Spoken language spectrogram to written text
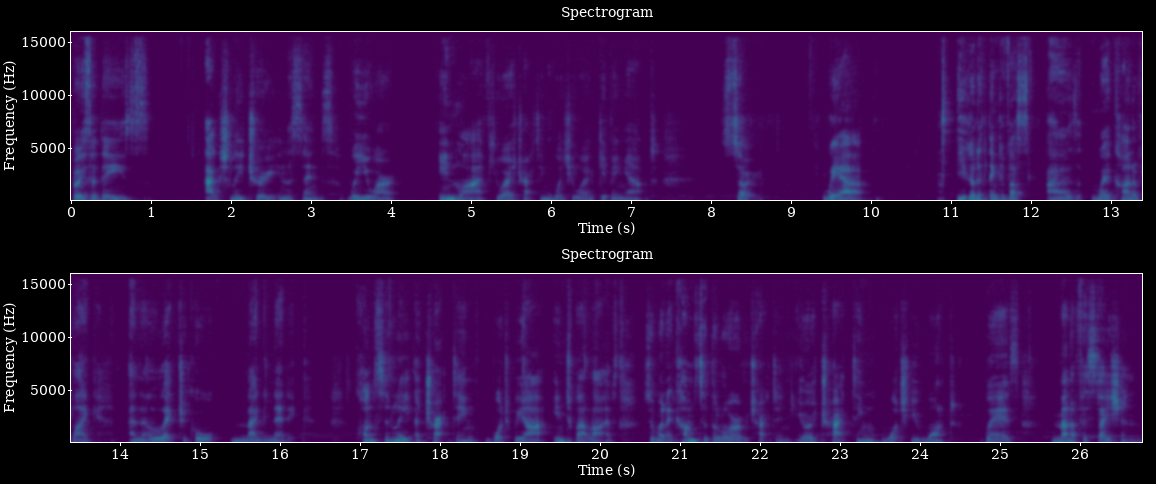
both of these actually true in the sense where you are in life, you are attracting what you are giving out. So, we are, you got to think of us as we're kind of like an electrical magnetic, constantly attracting what we are into our lives. So, when it comes to the law of attraction, you're attracting what you want, whereas manifestation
